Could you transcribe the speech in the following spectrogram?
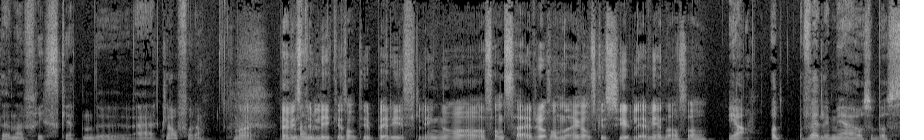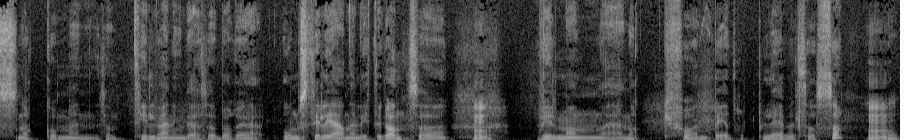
denne friskheten du er klar for, da. Nei. Men hvis Men- du liker sånn type Riesling og Sancerre og sånne ganske syrlige viner, så Ja, og veldig mye er også bare snakk om en sånn tilvenning. Det altså bare omstille hjernen lite grann. Så mm. vil man eh, nok få en bedre opplevelse også. Mm.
